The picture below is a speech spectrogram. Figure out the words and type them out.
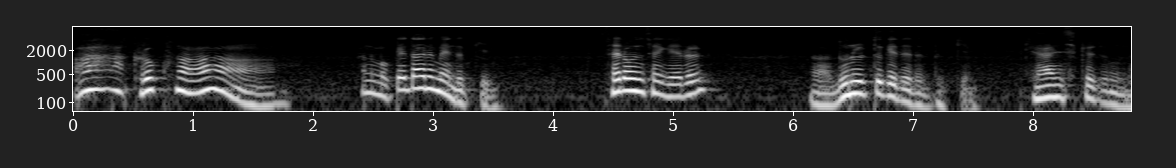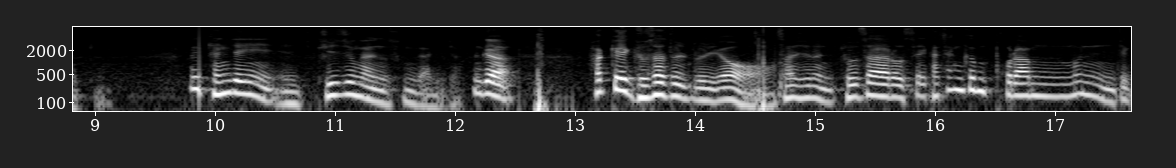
아 그렇구나 하는 뭐 깨달음의 느낌. 새로운 세계를 어, 눈을 뜨게 되는 느낌, 개안시켜주는 느낌. 굉장히 귀중한 순간이죠. 그러니까 학교의 교사들도요, 사실은 교사로서의 가장 큰 보람은 이제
